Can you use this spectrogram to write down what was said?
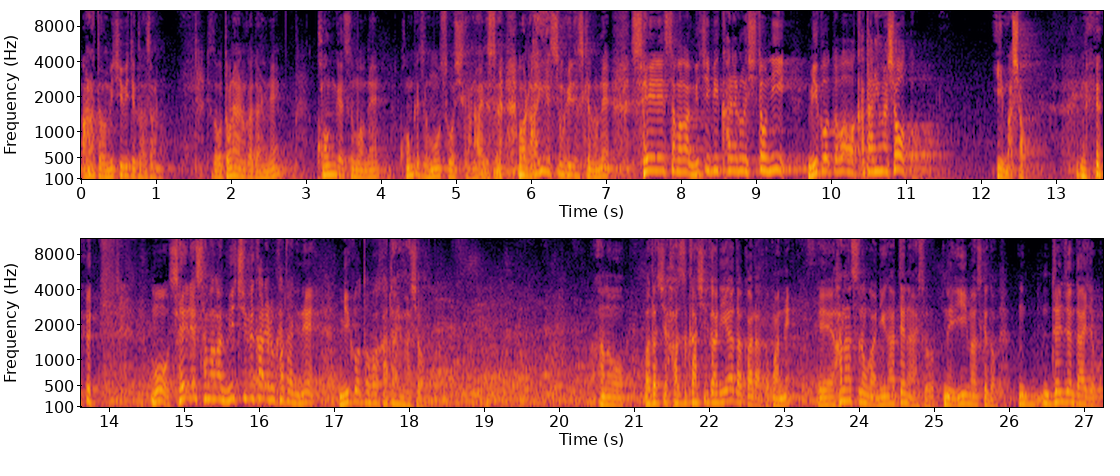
あなたを導いてくださるちょっとお隣の方にね今月もね今月もう少ししかないですね、まあ、来月もいいですけどね精霊様が導かれる人に御言葉を語りましょうと言いましょう。もう精霊様が導かれる方にね御言葉を語りましょう。あの私恥ずかしがり屋だからとかね、えー、話すのが苦手な人、ね、言いますけど全然大丈夫。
